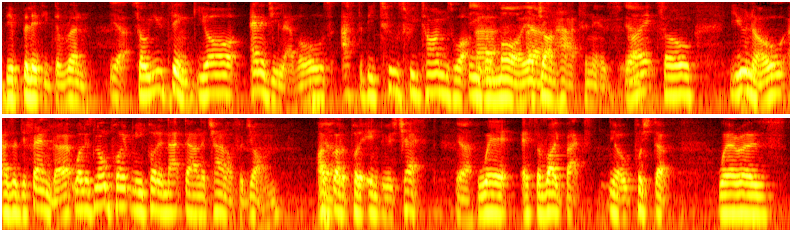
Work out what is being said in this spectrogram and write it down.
the ability to run. Yeah. So you think your energy levels have to be two, three times what Even uh, more, yeah. John Hartson is, Yeah. right? So you know, as a defender, well, there's no point me putting that down the channel for John. I've Yeah. got to put it into his chest. Yeah. Where if the right back's you know pushed up, whereas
